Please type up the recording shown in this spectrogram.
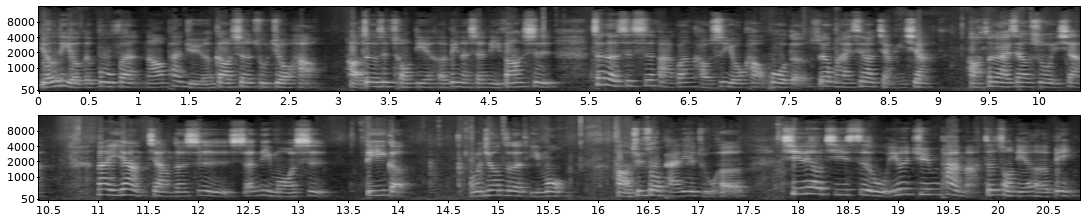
有理由的部分，然后判决原告胜诉就好。好，这个是重叠合并的审理方式，这个是司法官考试有考过的，所以我们还是要讲一下。好，这个还是要说一下。那一样讲的是审理模式，第一个，我们就用这个题目，好去做排列组合。七六七四五，因为均判嘛，这重叠合并。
